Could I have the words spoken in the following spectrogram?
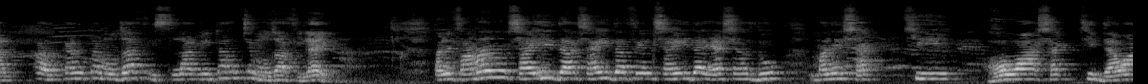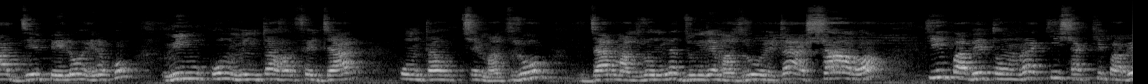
আর আরকানটা মোজাফ, ইসলামিটা হচ্ছে মোজাফিলাই। তাহলে ফামান শাহিদা শাহিদা ফেল, শাহিদা ইয়াশাদু মানে সাক্ষী হওয়া, সাক্ষী দেওয়া, যে পেল, এরকম মিন কুম মিনটা হরফে যার, কোনটা হচ্ছে মাজরুর যার মাজরুর না, জমিরে মাজরুর এটা আশার কি পাবে তোমরা, কি সাক্ষী পাবে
